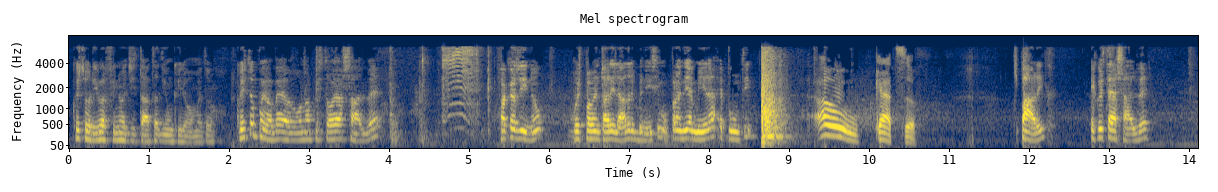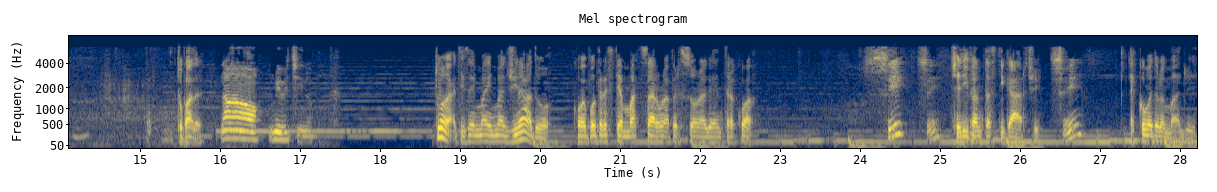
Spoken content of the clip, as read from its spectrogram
Questo arriva fino a gittata di un chilometro. Questo poi, vabbè, ho una pistola a salve. Fa casino, puoi spaventare i ladri benissimo. Prendi a mira e punti, Oh, cazzo! spari. E questa è a salve. Tuo padre? No, no, no, il mio vicino. Tu eh, ti sei mai immaginato come potresti ammazzare una persona che entra qua? Sì, sì. C'è di fantasticarci. Sì. E come te lo immagini?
